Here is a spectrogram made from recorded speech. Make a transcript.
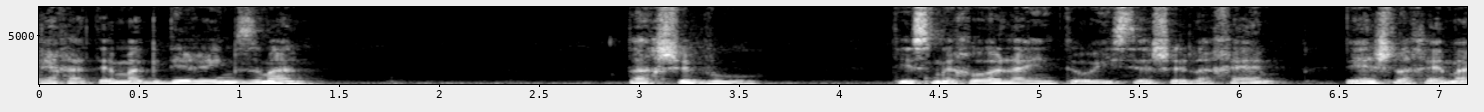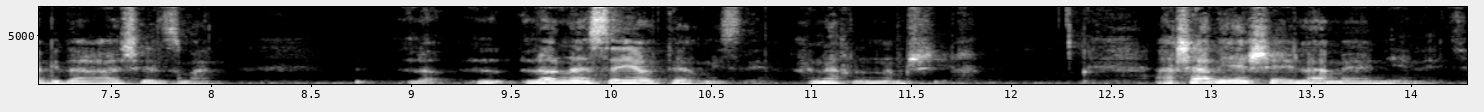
איך אתם מגדירים זמן? תחשבו תסמכו על האינטואיציה שלכם, ויש לכם הגדרה של זמן. לא, לא נעשה יותר מזה, אנחנו נמשיך. עכשיו יש שאלה מעניינת.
